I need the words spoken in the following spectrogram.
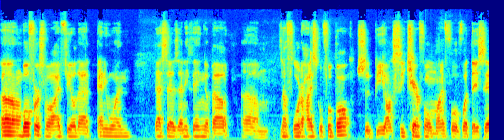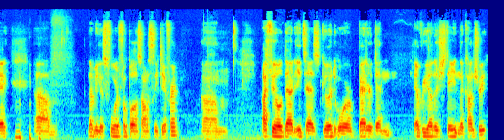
Um, well, first of all, I feel that anyone that says anything about um, now, Florida high school football should be honestly careful and mindful of what they say. um, no, because Florida football is honestly different. Um, I feel that it's as good or better than every other state in the country.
